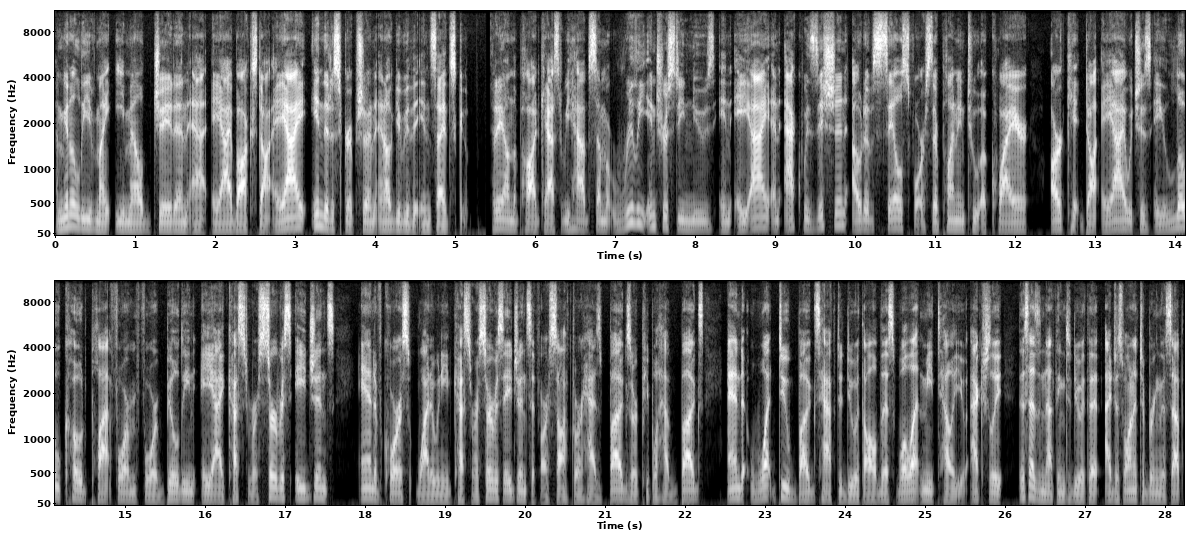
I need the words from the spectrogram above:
I'm going to leave my email, jaeden at aibox.ai, in the description, and I'll give you the inside scoop. Today on the podcast, we have some really interesting news in AI, an acquisition out of Salesforce. They're planning to acquire AirKit.ai, which is a low code platform for building AI customer service agents. And of course, why do we need customer service agents if our software has bugs or people have bugs? And what do bugs have to do with all this? Well, let me tell you. Actually, this has nothing to do with it. I just wanted to bring this up.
